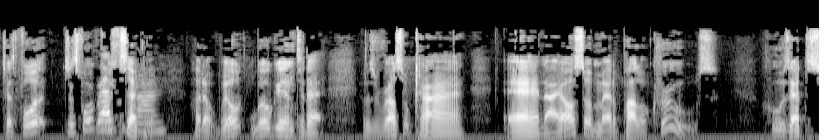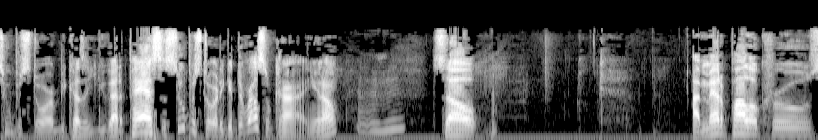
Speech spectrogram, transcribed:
Just for just for a quick second. Hold up, we'll we'll get into that. It was WrestleCon, and I also met Apollo Crews, who was at the Superstore because you got to pass the Superstore to get to WrestleCon. You know. Mm-hmm. So I met Apollo Crews.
